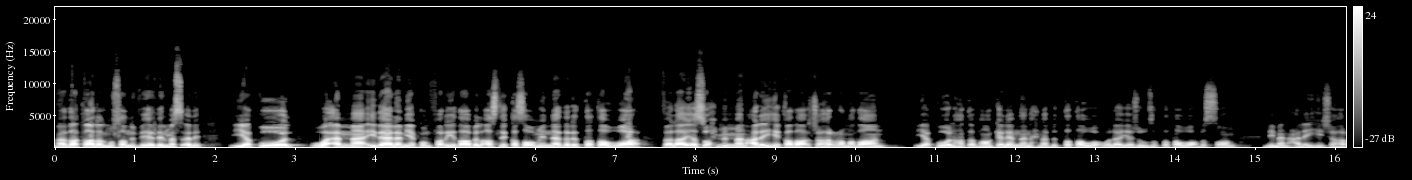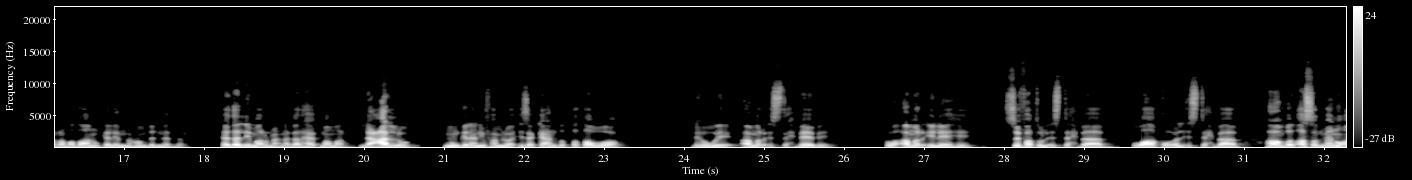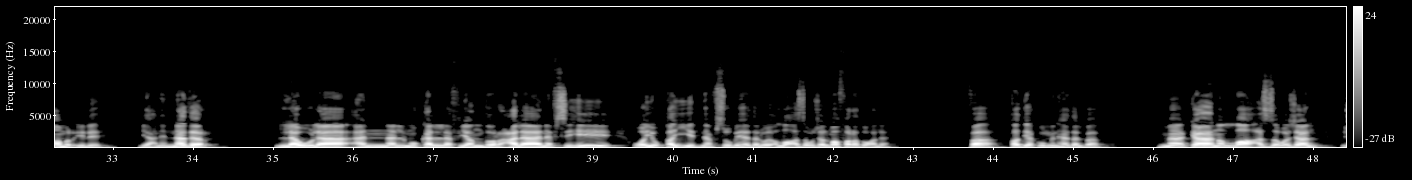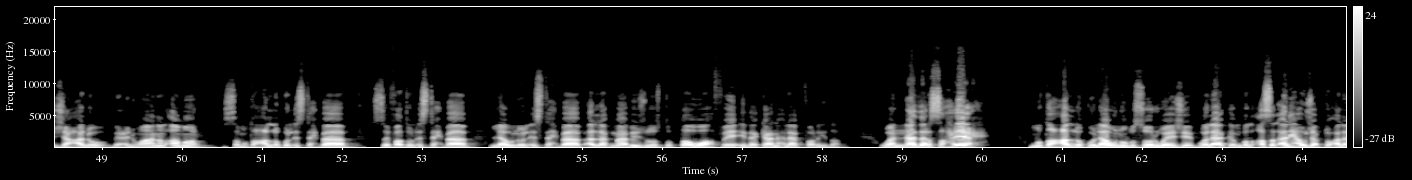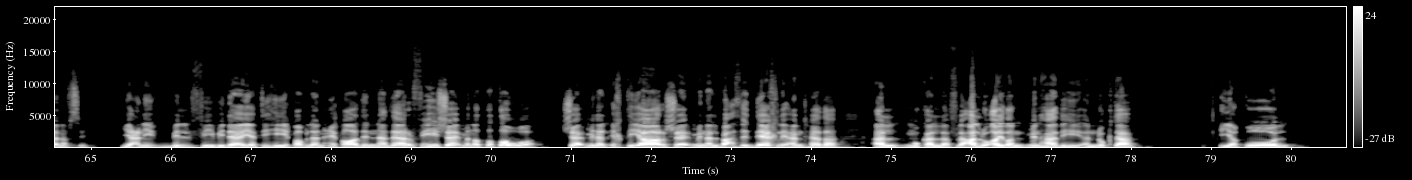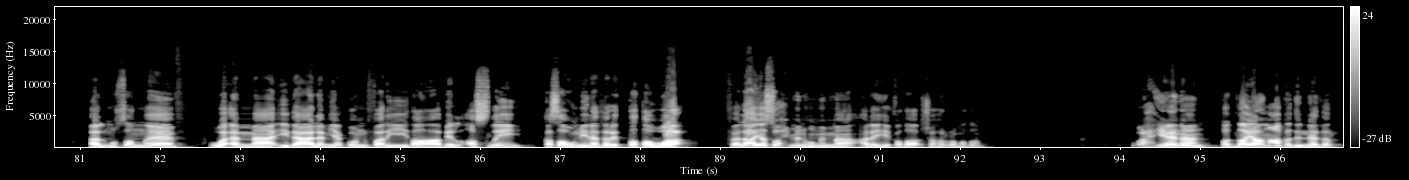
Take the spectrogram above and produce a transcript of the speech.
ماذا قال المصنف في هذه المسألة؟ يقول وأما إذا لم يكن فريضة بالأصل كصوم النذر التطوع فلا يصح ممن عليه قضاء شهر رمضان. يقول ها طب هون كلامنا نحن بالتطوع ولا يجوز التطوع بالصوم لمن عليه شهر رمضان وكلامنا هون بالنذر. هذا اللي مر معنا غير هيك ما مر. لعله ممكن أن يفهم له إذا كان بالتطوع اللي هو أمر استحبابي هو أمر إلهي صفة الاستحباب واقع الاستحباب هون بالأصل منه أمر إليه؟ يعني النذر لولا أن المكلف ينظر على نفسه ويقيد نفسه بهذا الوجه. الله عز وجل ما فرضوا عليه. فقد يكون من هذا الباب. ما كان الله عز وجل جعله بعنوان الأمر متعلق الاستحباب صفة الاستحباب لون الاستحباب قال لك ما بيجوز تتطوع فيه إذا كان عليك فريضة. والنذر صحيح متعلق لونه بصور واجب ولكن بالأصل أنا أوجبته على نفسي. يعني في بدايته قبل انعقاد النذر فيه شيء من التطوع شيء من الاختيار شيء من البحث الداخلي عند هذا المكلف. لعله أيضا من هذه النكتة يقول المصنف وأما إذا لم يكن فريضه بالأصل كصوم نذر التطوع فلا يصح منه مما عليه قضاء شهر رمضان. وأحيانا قد لا ينعقد النذر.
